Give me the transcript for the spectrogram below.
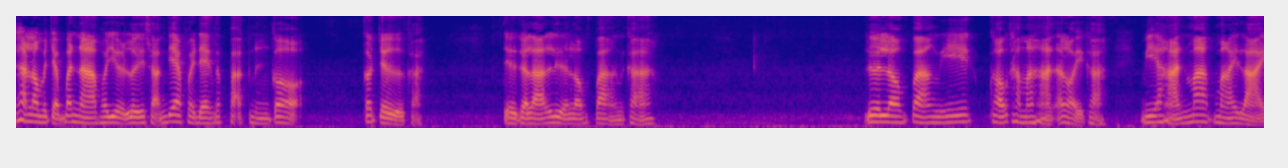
ถ้าเรามาจากบ้านนาพอเยอะเลยสามแยกไฟแดงสักพักหนึ่งก็ก็เจอค่ะ เจอกับร้านเรือนล้อมฟางนะคะ เรือนล้อมฟางนี้เขาทำอาหารอร่อยค่ะ มีอาหารมากมายหลาย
